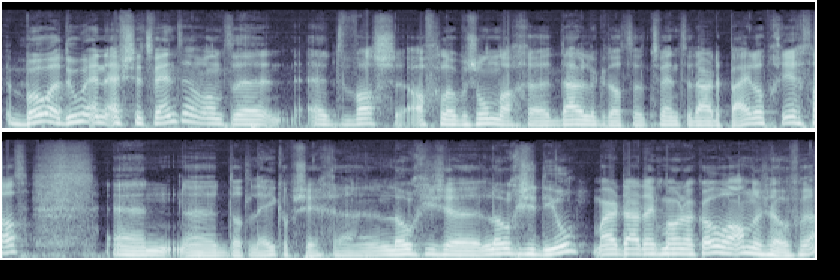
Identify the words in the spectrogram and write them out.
Boadu en FC Twente. Want eh, het was afgelopen zondag eh, duidelijk dat Twente daar de pijlen op gericht had. En eh, dat leek op zich een logische, logische deal. Maar daar denkt Monaco wel anders over, hè?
